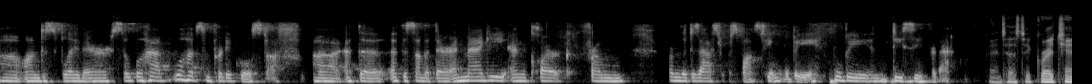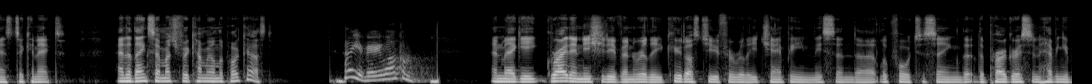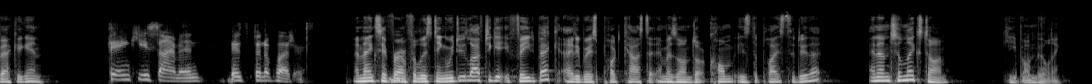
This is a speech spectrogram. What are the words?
uh, on display there. So we'll have we'll have some pretty cool stuff uh, at the at the summit there. And Maggie and Clark from from the disaster response team will be will be in DC for that. Fantastic, great chance to connect. Anna, thanks so much for coming on the podcast. Oh, you're very welcome. And Maggie, great initiative and really kudos to you for really championing this and uh, look forward to seeing the, the progress and having you back again. Thank you, Simon. It's been a pleasure. And thanks everyone for listening. We do love to get your feedback. AWS podcast at amazon.com is the place to do that. And until next time, keep on building.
